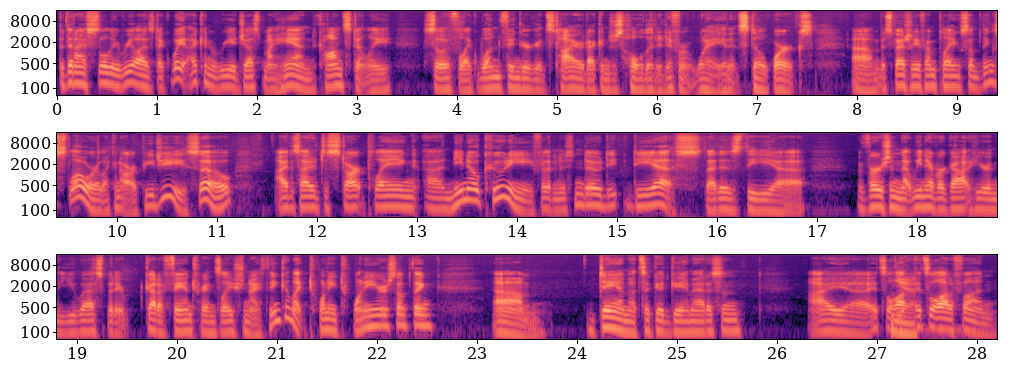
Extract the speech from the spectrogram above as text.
But then I slowly realized like, wait, I can readjust my hand constantly. So if like one finger gets tired, I can just hold it a different way and it still works. Um, especially if I'm playing something slower like an RPG. So I decided to start playing uh, Ni no Kuni for the Nintendo D- DS. That is the uh, version that we never got here in the US, but it got a fan translation, I think in like 2020 or something. Um, damn, that's a good game, Addison. I uh, it's a lot Yeah. it's a lot of fun.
